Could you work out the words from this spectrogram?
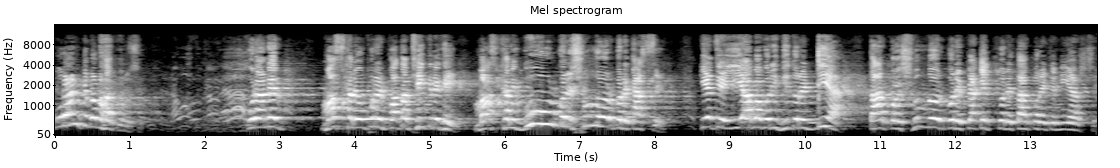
কোরআনকে ব্যবহার করেছে। কোরআনের মাঝখানে উপরের পাতা ঠিক রেখে মাঝখানে গুল করে সুন্দর করে কাটছে। কেটে ইয়াবাবরি ভিতরে দিয়া, তারপরে সুন্দর করে প্যাকেট করে তারপরে এটা নিয়ে আসছে।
